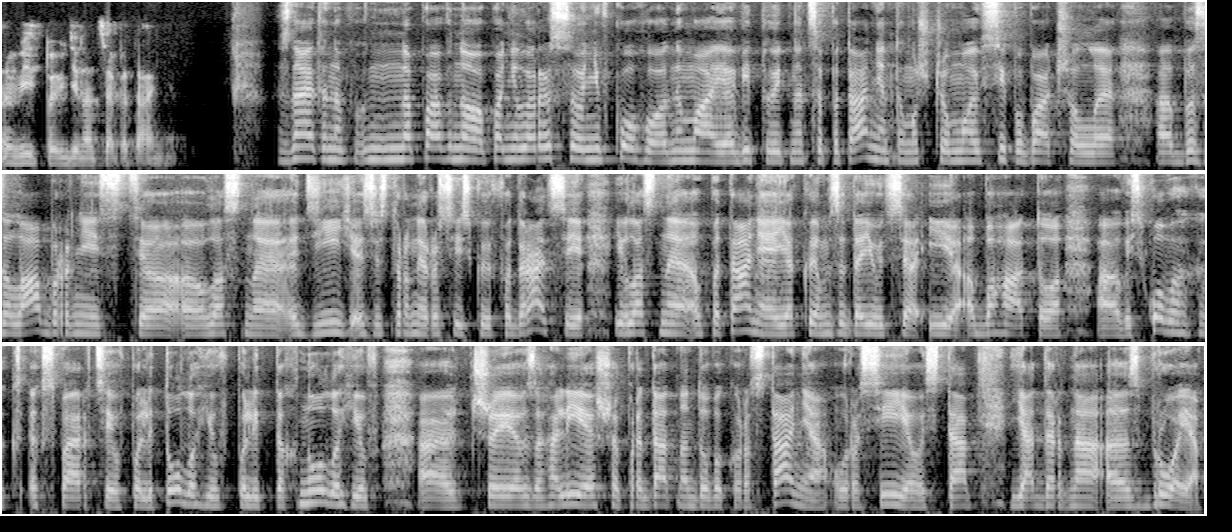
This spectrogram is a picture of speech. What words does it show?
відповіді на це питання. Знаєте, напевно, пані Ларисо, ні в кого немає відповідь на це питання, тому що ми всі побачили е, безалаберність е, власне дій зі сторони Російської Федерації, і власне питання, яким задаються і багато е, військових експертів, політологів, політтехнологів, е, чи взагалі ще придатна до використання у Росії ось та ядерна е, зброя. Е,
